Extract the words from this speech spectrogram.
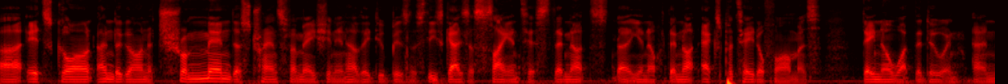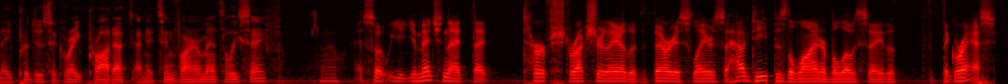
uh, it's gone undergone a tremendous transformation in how they do business. These guys are scientists. They're not, uh, you know, they're not ex potato farmers. They know what they're doing, and they produce a great product, and it's environmentally safe. Wow. So you, you mentioned that that turf structure there, the various layers. So how deep is the liner below, say, the the grass.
